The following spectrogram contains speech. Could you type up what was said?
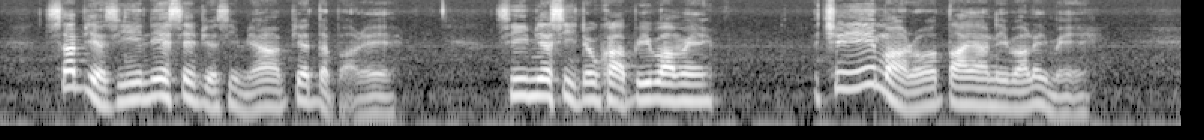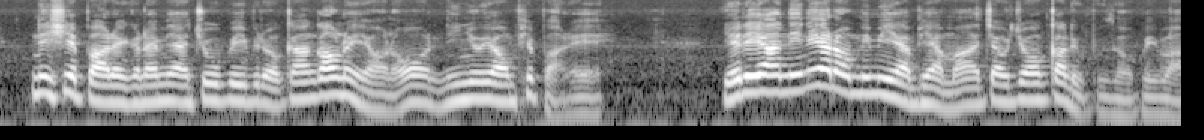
။ဆက်ပျက်စီးလျှက်စစ်ပျက်စီးများပြတ်တတ်ပါတယ်။စီးမျက်စိဒုက္ခပေးပါမယ်။အချင်းရေးမှာတော့ตายရနေပါလိမ့်မယ်။ နှစ်ရှစ်ပါတဲ့ကရမ်းများအကျိုးပေးပြီးတော့ကံကောင်းတဲ့ရောင်တော့နီညိုရောင်ဖြစ်ပါတယ်။ရေတရာအနေနဲ့ကတော့မိမိရဖျက်မှာကြောက်ကြောကလူပူဇော်ပေးပါ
